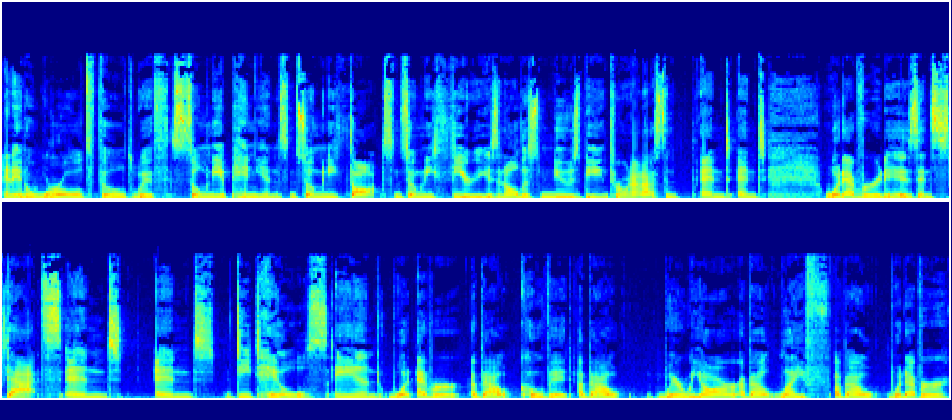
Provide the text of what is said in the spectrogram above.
And in a world filled with so many opinions and so many thoughts and so many theories and all this news being thrown at us and and and whatever it is and stats and and details and whatever about COVID, about where we are, about life, about whatever.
